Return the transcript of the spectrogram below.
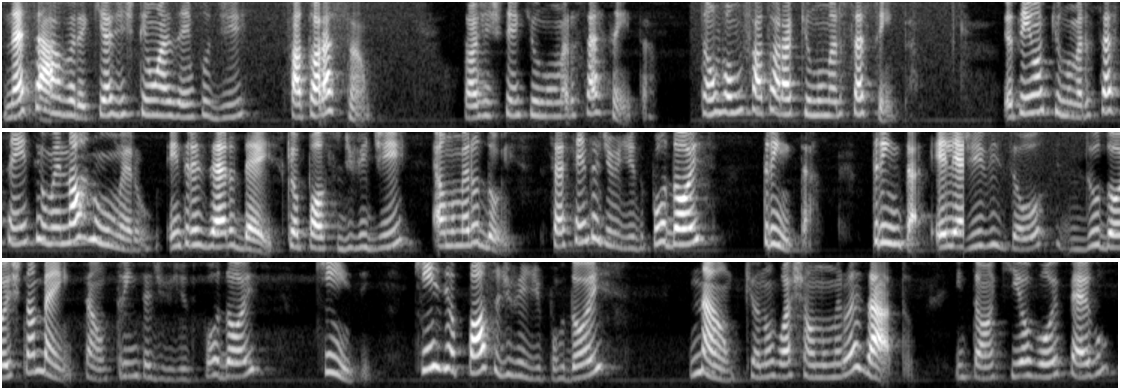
Nessa árvore aqui, a gente tem um exemplo de fatoração. Então, a gente tem aqui o número 60. Então, vamos fatorar aqui o número 60. Eu tenho aqui o número 60 e o menor número entre 0 e 10 que eu posso dividir é o número 2. 60 dividido por 2, 30. 30, ele é divisor do 2 também. Então, 30 dividido por 2, 15. 15 eu posso dividir por 2? Não, porque eu não vou achar um número exato. Então, aqui eu vou e pego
